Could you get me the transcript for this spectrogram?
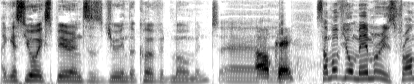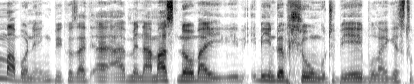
I guess your experiences during the COVID moment. Uh, Okay. Some of your memories from Maboneng because I, I I mean I must know by being to be able I guess to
